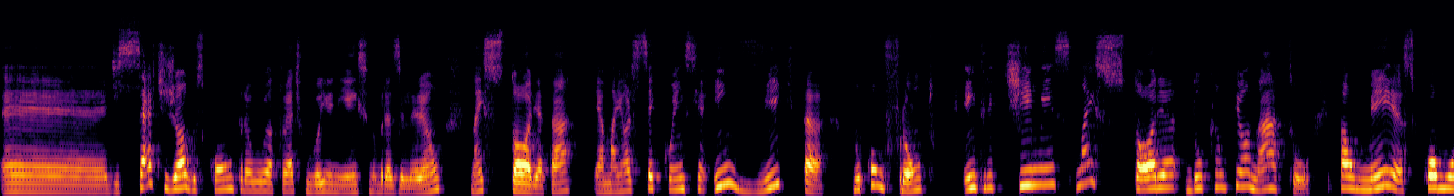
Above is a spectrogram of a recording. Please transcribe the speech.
é, de sete jogos contra o Atlético Goianiense no Brasileirão, na história, tá? É a maior sequência invicta no confronto entre times na história do campeonato. Palmeiras como,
